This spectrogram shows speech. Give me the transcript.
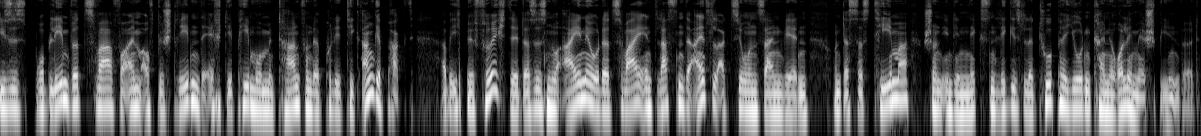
Dieses Problem wird zwar vor allem auf Bestreben der FDP momentan von der Politik angepackt, aber ich befürchte, dass es nur eine oder zwei entlastende Einzelaktionen sein werden und dass das Thema schon in den nächsten Legislaturperioden keine Rolle mehr spielen wird.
